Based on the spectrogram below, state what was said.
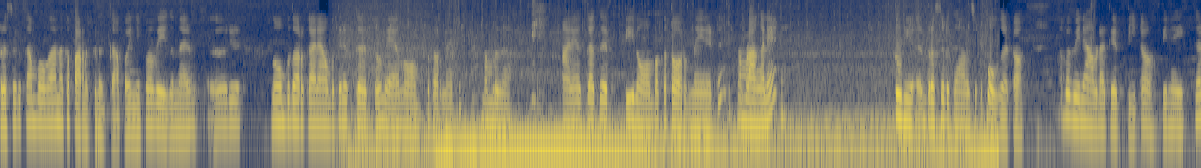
ഡ്രസ്സ് എടുക്കാൻ പോകാമെന്നൊക്കെ പറഞ്ഞിട്ട് നിൽക്കുക അപ്പോൾ ഇനിയിപ്പോൾ വൈകുന്നേരം ഒരു നോമ്പ് തുറക്കാനാകുമ്പോഴത്തേനൊക്കെ എത്തും. വേഗം നോമ്പൊക്കെ തുറന്നിട്ട് നമ്മൾ ആനയൊക്കെ എത്തി നോമ്പൊക്കെ തുറന്നു കഴിഞ്ഞിട്ട് നമ്മളങ്ങനെ തുണി ഡ്രസ്സ് എടുക്കാൻ വെച്ചിട്ട് പോകുക കേട്ടോ. അപ്പോൾ പിന്നെ അവിടെയൊക്കെ എത്തിയിട്ടോ പിന്നെ ഇക്ക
